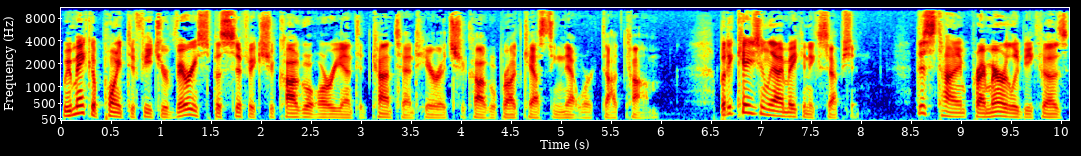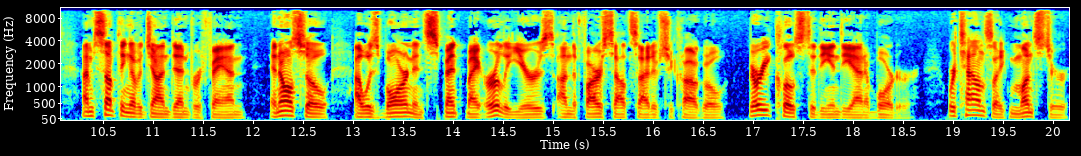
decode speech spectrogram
We make a point to feature very specific Chicago oriented content here at ChicagoBroadcastingNetwork.com, but occasionally I make an exception. This time primarily because I'm something of a John Denver fan, and also I was born and spent my early years on the far south side of Chicago, very close to the Indiana border, where towns like Munster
